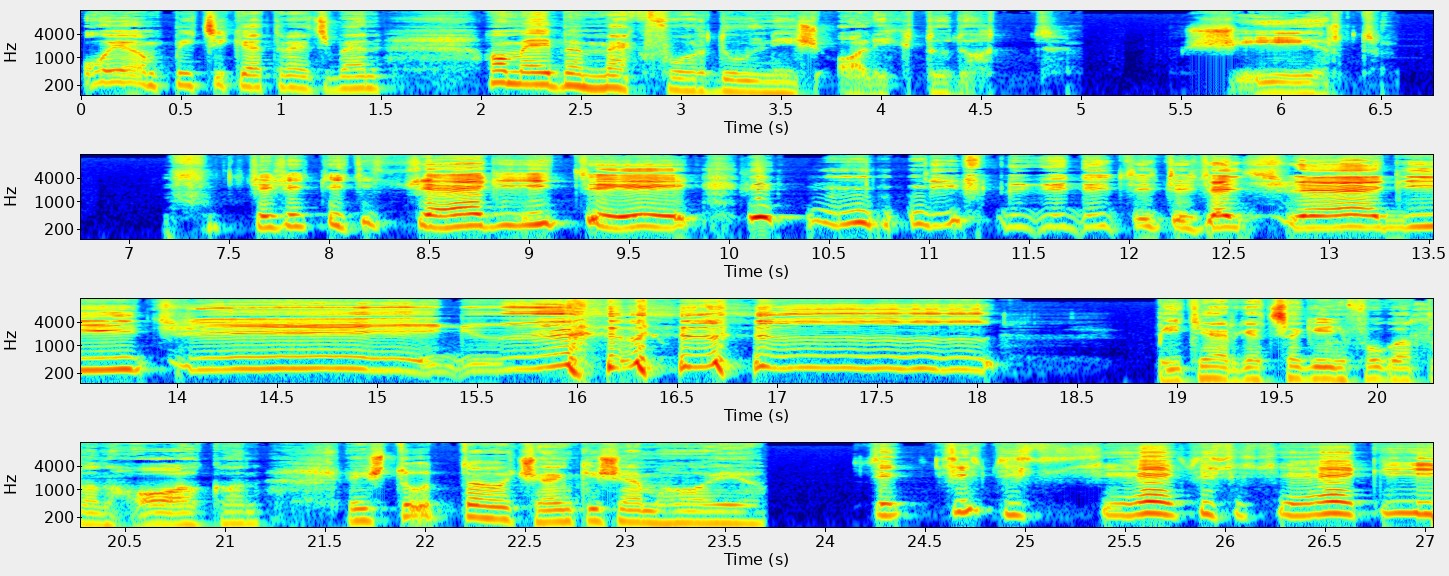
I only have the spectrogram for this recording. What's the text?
olyan pici ketrecben, amelyben megfordulni is alig tudott. Sírt. Segítség! Segítség! Pityerget szegény fogatlan halkan, és tudta, hogy senki sem hallja. Segítség!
